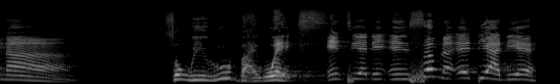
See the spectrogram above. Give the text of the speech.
anaa So we rule by words. enti eh, yɛde nsɛm na ɛdi adeɛ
